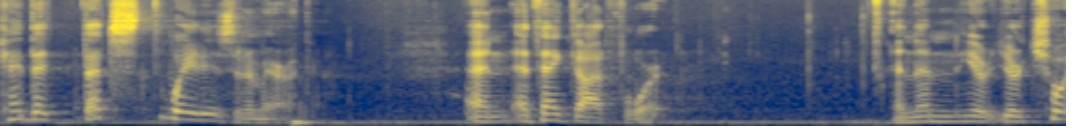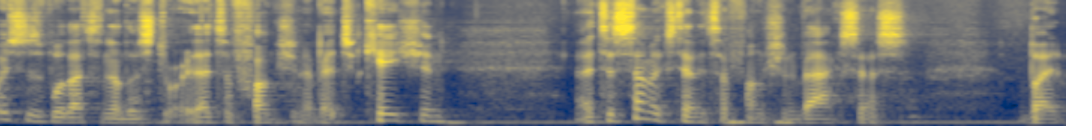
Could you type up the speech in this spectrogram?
okay that, that's the way it is in america and, and thank god for it and then your, your choices, well, that's another story. That's a function of education. Uh, to some extent, it's a function of access. But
